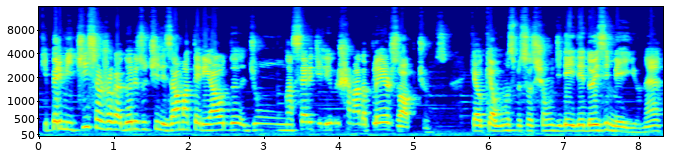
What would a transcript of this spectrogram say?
que permitisse aos jogadores utilizar o material de, de uma série de livros chamada Players Options, que é o que algumas pessoas chamam de D&D 2,5, né?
